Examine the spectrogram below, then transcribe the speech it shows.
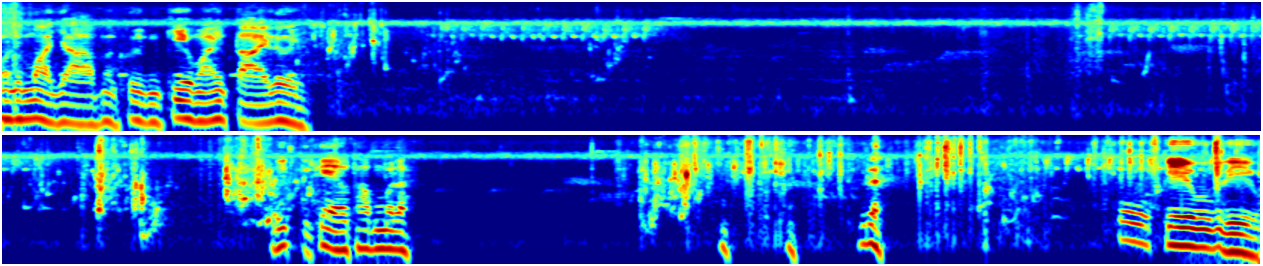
มันมายามันคือมันเกี่ยวไม้ตายเลยนี่กี่แก้วทำมาละเลยโอ้เกลียวเดียว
